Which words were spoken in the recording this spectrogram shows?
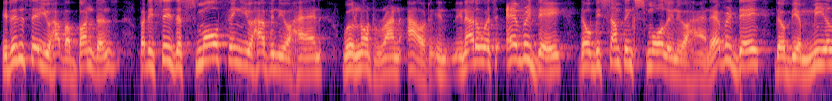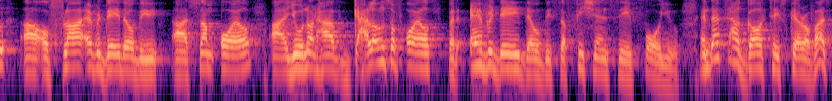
He didn't say you have abundance, but he says the small thing you have in your hand will not run out. In, in other words, every day there will be something small in your hand. Every day there will be a meal uh, of flour. Every day there will be uh, some oil. Uh, you will not have gallons of oil, but every day there will be sufficiency for you. And that's how God takes care of us.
